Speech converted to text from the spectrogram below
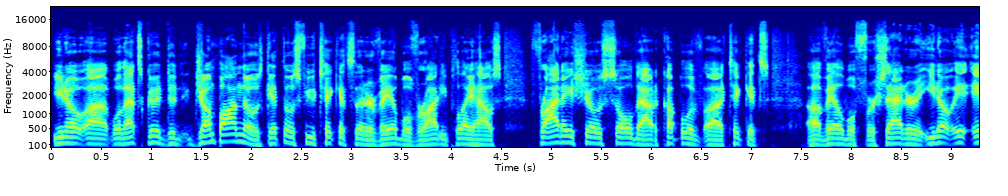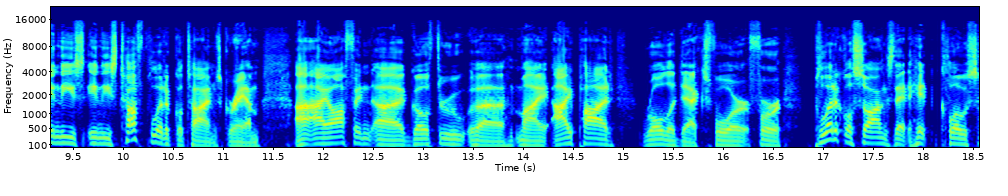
You know, uh, well, that's good to jump on those. Get those few tickets that are available. Variety Playhouse Friday shows sold out. A couple of uh, tickets uh, available for Saturday. You know, in, in these in these tough political times, Graham, I often uh, go through uh, my iPod Rolodex for for political songs that hit close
